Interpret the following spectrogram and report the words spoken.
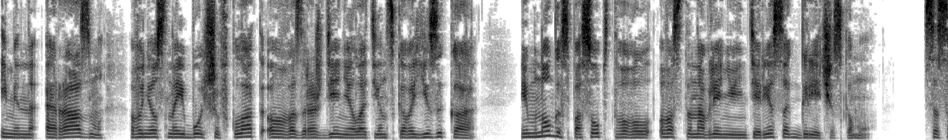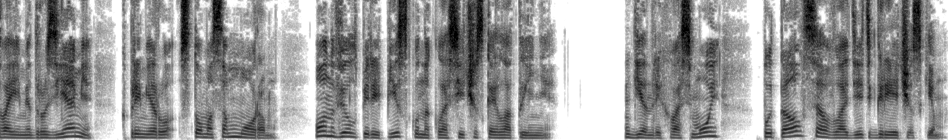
Именно Эразм внес наибольший вклад в возрождение латинского языка и много способствовал восстановлению интереса к греческому. Со своими друзьями, к примеру, с Томасом Мором, он вел переписку на классической латыни. Генрих VIII пытался овладеть греческим,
